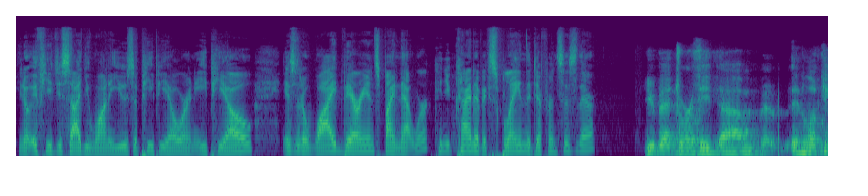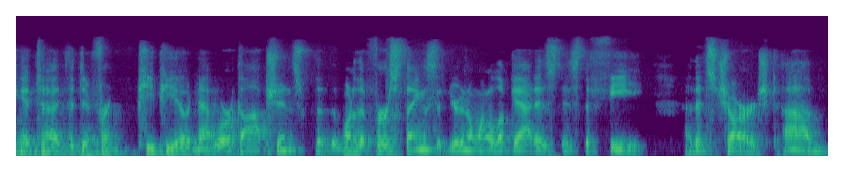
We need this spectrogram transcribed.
You know, if you decide you want to use a PPO or an EPO, is it a wide variance by network? Can you kind of explain the differences there? You bet, Dorothy. Um, in looking at uh, the different PPO network options, the, one of the first things that you're going to want to look at is is the fee uh, that's charged. Um,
